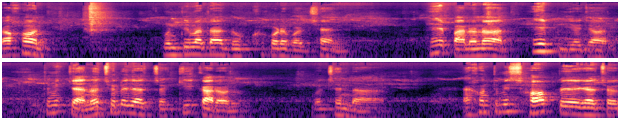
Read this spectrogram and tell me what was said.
তখন কুন্তিমাতা দুঃখ করে বলছেন, হে পাননাথ, হে প্রিয়জন, তুমি কেন চলে যাচ্ছ? কি কারণ? বলছে, না। এখন তুমি সব পেয়ে গেছো।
